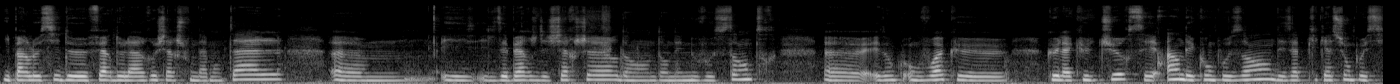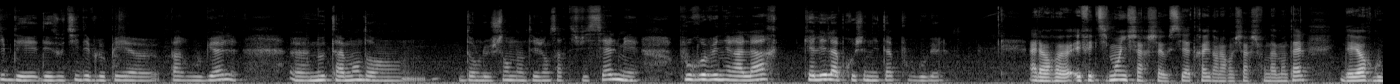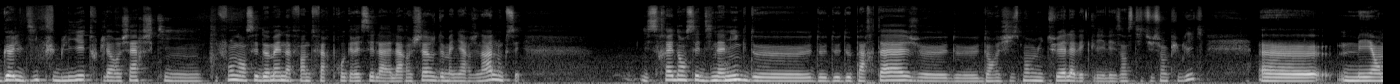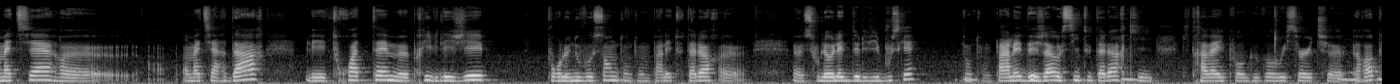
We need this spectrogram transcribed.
Ils parlent aussi de faire de la recherche fondamentale. Ils hébergent des chercheurs dans, des nouveaux centres. Et donc on voit que, que la culture, c'est un des composants des applications possibles des, outils développés par Google, notamment dans, dans le champ de l'intelligence artificielle. Mais pour revenir à l'art, quelle est la prochaine étape pour Google? Alors euh, effectivement, ils cherchent aussi à travailler dans la recherche fondamentale. D'ailleurs, Google dit publier toutes les recherches qu'ils qui font dans ces domaines afin de faire progresser la, recherche de manière générale. Donc c'est il serait dans cette dynamique de, de, partage, d'enrichissement mutuel avec les, institutions publiques. Euh, mais en matière, euh, en matière d'art, les trois thèmes privilégiés pour le nouveau centre dont on parlait tout à l'heure, euh, euh sous la houlette d'Olivier Bousquet, dont on parlait déjà aussi tout à l'heure, qui, qui, travaille pour Google Research euh, Europe.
